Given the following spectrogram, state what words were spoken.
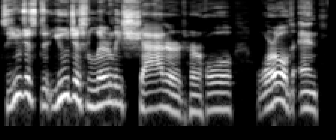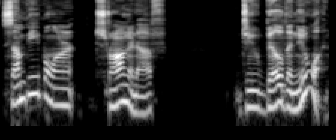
So you just you just literally shattered her whole world, and some people aren't strong enough to build a new one.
